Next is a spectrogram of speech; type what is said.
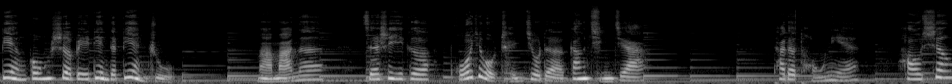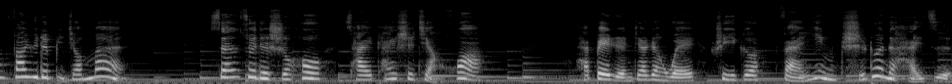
电工设备店的店主，妈妈呢，则是一个颇有成就的钢琴家。他的童年好像发育的比较慢，三岁的时候才开始讲话，还被人家认为是一个反应迟钝的孩子。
